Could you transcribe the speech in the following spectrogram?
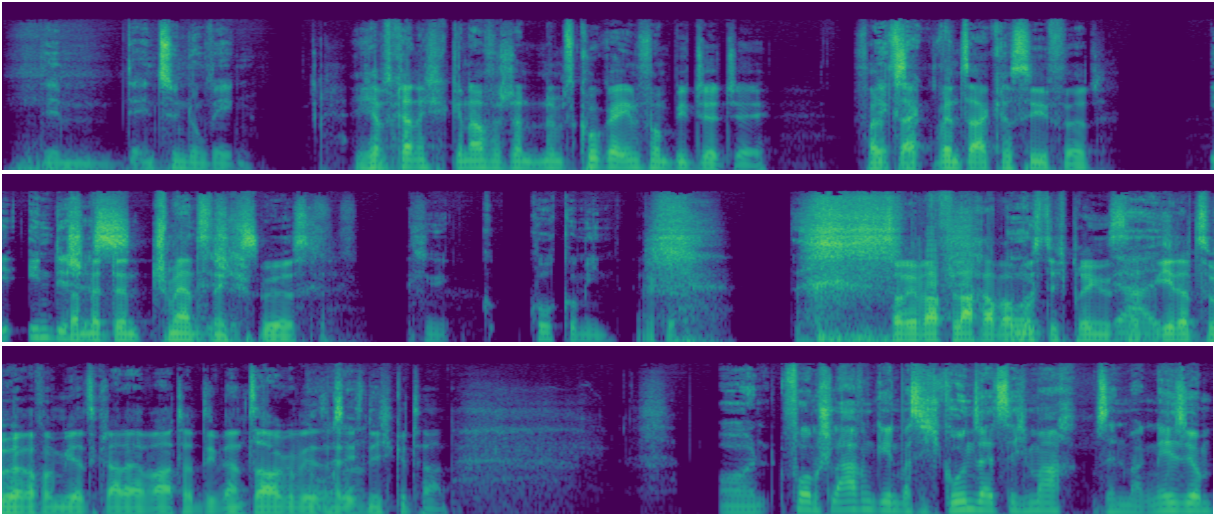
dem, der Entzündung wegen. Ich habe es gerade nicht genau verstanden. Du nimmst Kokain vom BJJ, falls wenn es aggressiv wird. Indisches, damit du den Schmerz nicht spürst. Kurkumin. Okay. Sorry, war flach, aber und, musste ich bringen. Das ja, hat jeder Zuhörer von mir jetzt gerade erwartet. Die wären sauer gewesen, hätte ich es nicht getan. Und vor dem Schlafengehen, was ich grundsätzlich mache, sind Magnesium,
